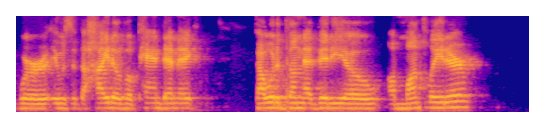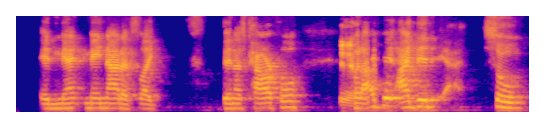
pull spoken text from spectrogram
where it was at the height of a pandemic, if I would have done that video a month later, it may, may not have like been as powerful. Yeah. But I did I did so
